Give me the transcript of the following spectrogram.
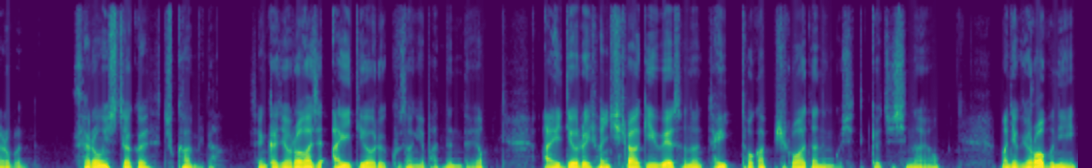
여러분, 새로운 시작을 축하합니다. 지금까지 여러 가지 아이디어를 구상해 봤는데요. 아이디어를 현실화하기 위해서는 데이터가 필요하다는 것이 느껴지시나요? 만약 여러분이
